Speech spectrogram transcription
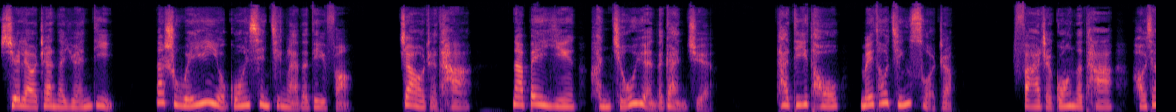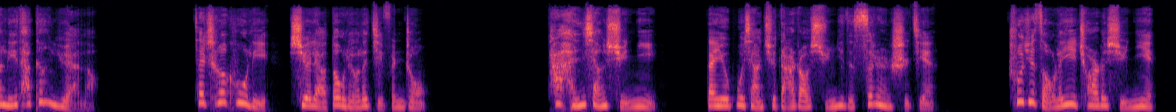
薛了站在原地，那是唯一有光线进来的地方，照着他，那背影很久远的感觉。他低头，眉头紧锁着，发着光的他好像离他更远了。在车库里，薛了逗留了几分钟。他很想许逆，但又不想去打扰许逆的私人时间。出去走了一圈的许逆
